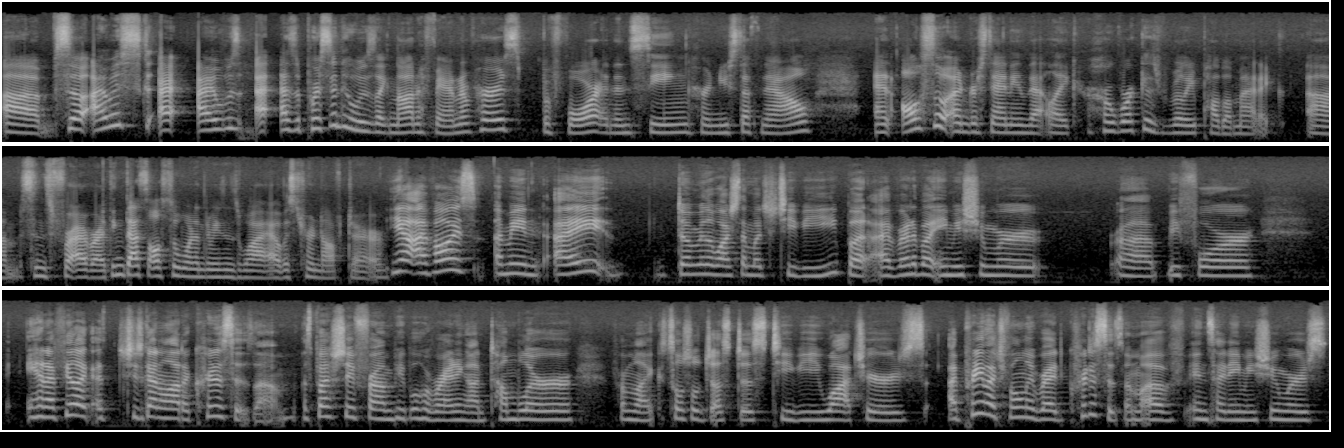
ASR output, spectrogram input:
Um, so I was I, I was as a person who was like not a fan of hers before and then seeing her new stuff now and also understanding that like her work is really problematic um, since forever. I think that's also one of the reasons why I was turned off to her. Yeah, I've always, I mean, I don't really watch that much TV, but I've read about Amy Schumer uh, before, and I feel like uh, she's gotten a lot of criticism, especially from people who are writing on Tumblr, from like social justice TV watchers. I pretty much have only read criticism of Inside Amy Schumer's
